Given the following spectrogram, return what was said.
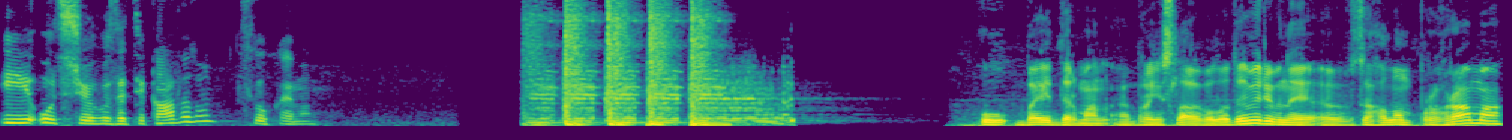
І от що його зацікавило. Слухаємо. у Бейдерман Броніслави Володимирівни е, загалом програма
